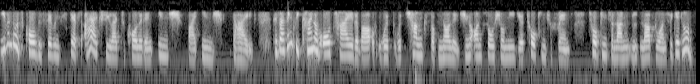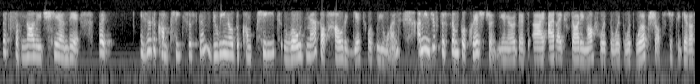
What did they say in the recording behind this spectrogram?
even though it's called the seven steps, I actually like to call it an inch by inch guide because I think we kind of all tired about with with chunks of knowledge, you know, on social media, talking to friends, talking to lo- loved ones. We get little bits of knowledge here and there, but is it a complete system? Do we know the complete roadmap of how to get what we want? I mean, just a simple question, you know, that I, I like starting off with, with, with workshops just to get us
